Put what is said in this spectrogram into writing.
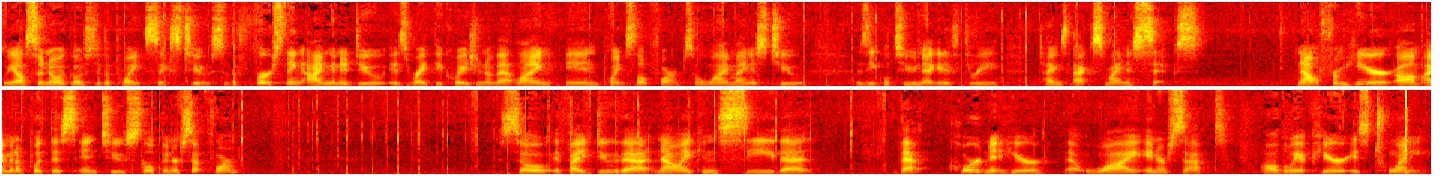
We also know it goes to the point 6, 2. So the first thing I'm going to do is write the equation of that line in point slope form. So y minus 2 is equal to negative 3 times x minus 6. Now from here, um, I'm going to put this into slope-intercept form. So if I do that, now I can see that that coordinate here, that y-intercept, all the way up here is 20,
